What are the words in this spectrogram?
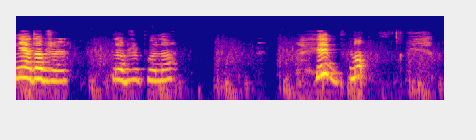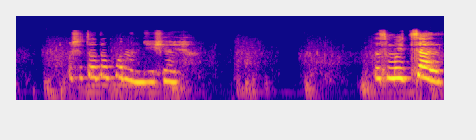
Nie, dobrze. Dobrze płynę. Chyb, no. Muszę to dopłynąć dzisiaj. To jest mój cel.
